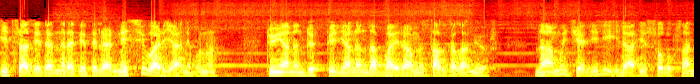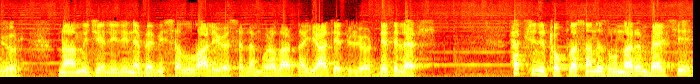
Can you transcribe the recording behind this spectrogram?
itiraz edenlere dediler, nesi var yani bunun? Dünyanın dört bir yanında bayrağımız dalgalanıyor. Namı celili ilahi soluklanıyor. Namı celili nebevi sallallahu aleyhi ve sellem oralarda yad ediliyor dediler. Hepsini toplasanız bunların belki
